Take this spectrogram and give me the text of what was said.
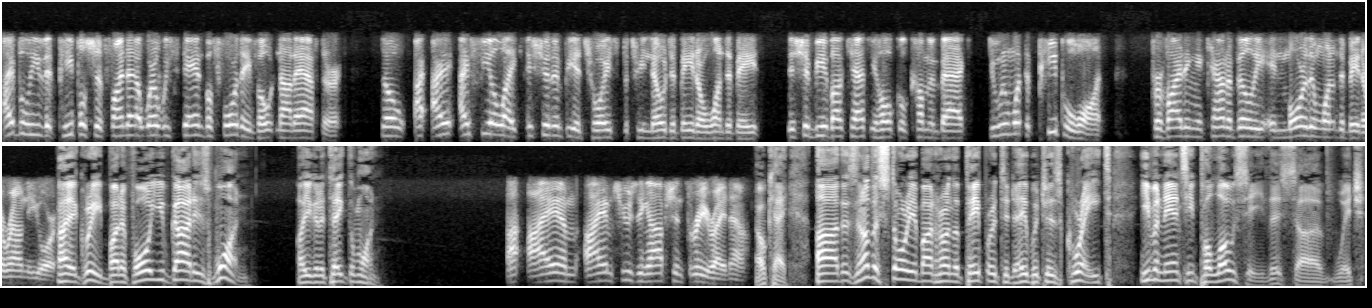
I believe that people should find out where we stand before they vote, not after. So I, I, I feel like this shouldn't be a choice between no debate or one debate. This should be about Kathy Hochul coming back, doing what the people want, providing accountability in more than one debate around New York. I agree, but if all you've got is one, are you going to take the one? I, am I am choosing option three right now. Okay. Uh, there's another story about her in the paper today, which is great. Even Nancy Pelosi, this uh, witch,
